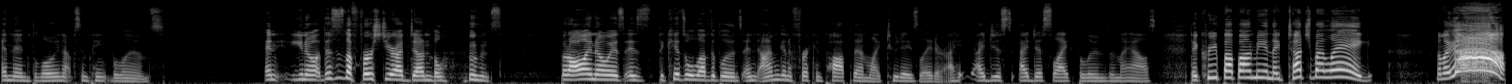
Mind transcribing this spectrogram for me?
and then blowing up some pink balloons. And you know, this is the first year I've done balloons. But all I know is is the kids will love the balloons and I'm going to fricking pop them like 2 days later. I I just I dislike balloons in my house. They creep up on me and they touch my leg. I'm like, "Ah!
